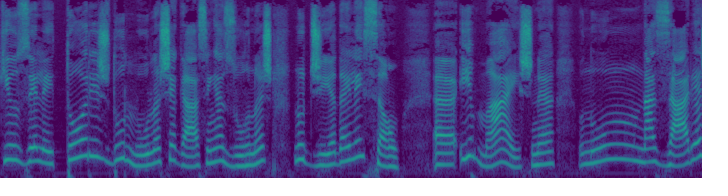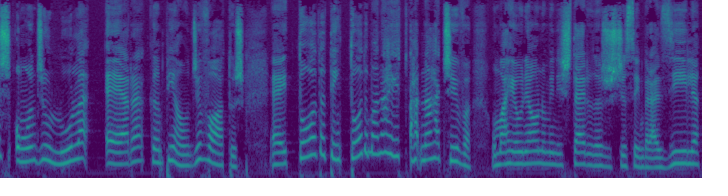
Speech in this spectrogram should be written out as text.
que os eleitores do Lula chegassem às urnas no dia da eleição. Uh, e mais, né, num, nas áreas onde o Lula era campeão de votos. É, e toda, tem toda uma narrativa. Uma reunião no Ministério da Justiça em Brasília,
